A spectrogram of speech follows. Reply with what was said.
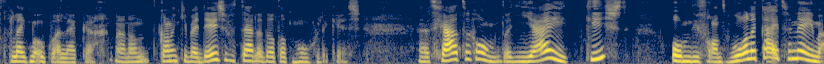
dat lijkt me ook wel lekker. Nou, dan kan ik je bij deze vertellen dat dat mogelijk is. En het gaat erom dat jij kiest om die verantwoordelijkheid te nemen.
